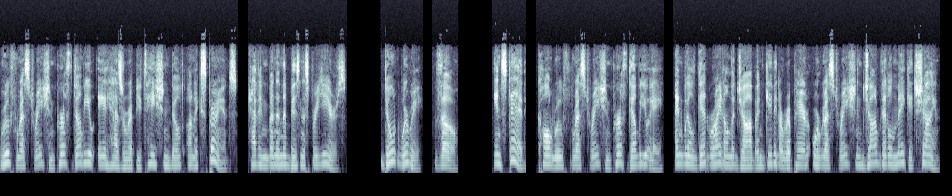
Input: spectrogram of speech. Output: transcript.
Roof Restoration Perth WA has a reputation built on experience, having been in the business for years. Don't worry, though. Instead, call Roof Restoration Perth WA, and we'll get right on the job and give it a repair or restoration job that'll make it shine.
